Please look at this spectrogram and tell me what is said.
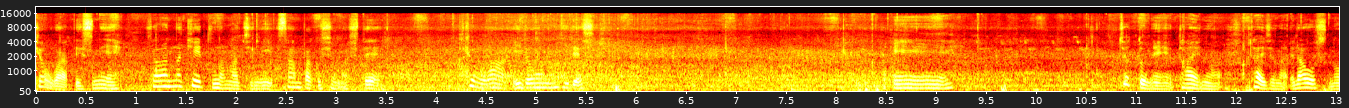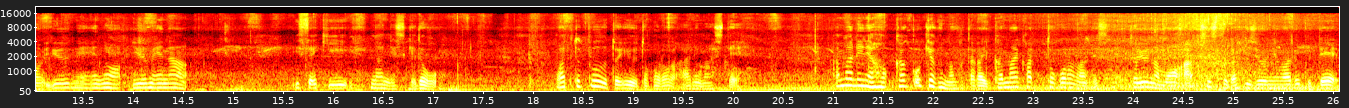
今日はですねサワンナケイトの街に3泊しまして今日は移動の日です。えー、ちょっとねタイのタイじゃないラオスの有名の有名な遺跡なんですけどワットプーというところがありましてあまりね観光客の方が行かないところなんですね。というのもアクセスが非常に悪くて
